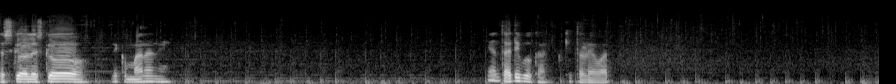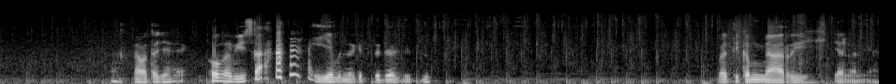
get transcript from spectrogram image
Let's go, let's go. Ini ke mana nih? Yang tadi bukan, kita lewat. Lewat aja. Oh nggak bisa. Iya bener kita udah gitu. Berarti kemari jalannya.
